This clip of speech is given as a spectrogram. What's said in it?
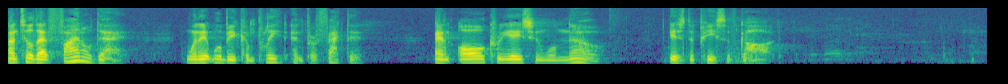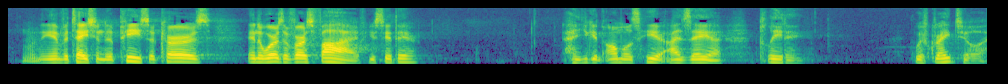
until that final day when it will be complete and perfected, and all creation will know is the peace of God. When the invitation to peace occurs in the words of verse 5, you see it there? You can almost hear Isaiah pleading with great joy.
